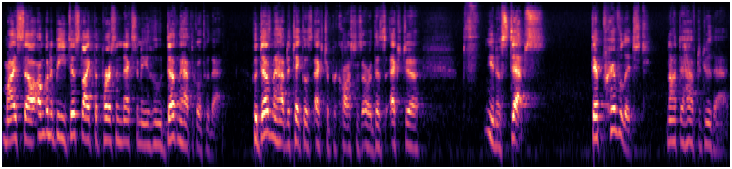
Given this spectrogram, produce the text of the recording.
myself. I'm going to be just like the person next to me who doesn't have to go through that, who doesn't have to take those extra precautions or those extra, you know, steps. They're privileged not to have to do that.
